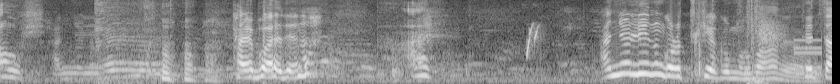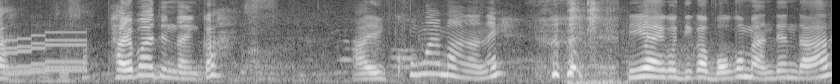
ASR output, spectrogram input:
아우, 씨, 안 열려. 밟아야 되나? 아, 안 열리는 걸 어떻게 해, 그러면. 줘봐, 내가 됐다. 됐어? 밟아야 된다니까? 아, 이 콩알만 하네? 리아, 이거 네가 먹으면 안 된다.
